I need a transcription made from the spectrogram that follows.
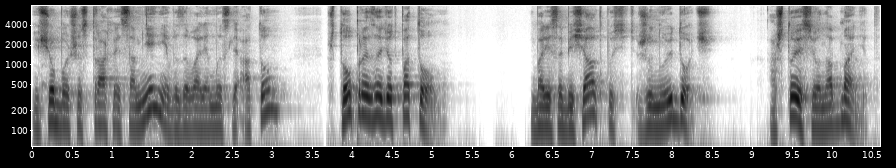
еще больше страха и сомнений вызывали мысли о том, что произойдет потом. Борис обещал отпустить жену и дочь. А что, если он обманет?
